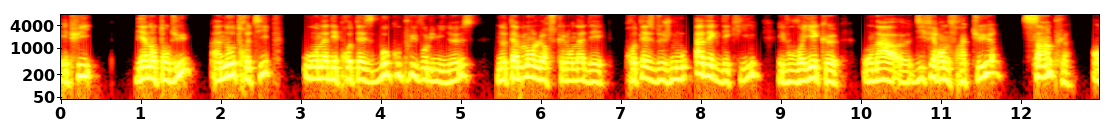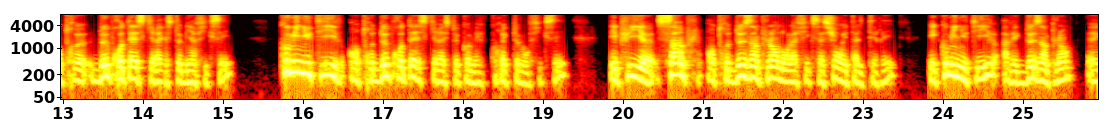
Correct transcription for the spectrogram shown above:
Et puis, bien entendu, un autre type où on a des prothèses beaucoup plus volumineuses, notamment lorsque l'on a des prothèses de genoux avec des quilles. Et vous voyez qu'on a euh, différentes fractures simples entre deux prothèses qui restent bien fixées, comminutives entre deux prothèses qui restent correctement fixées, et puis euh, simples entre deux implants dont la fixation est altérée, et comminutives avec deux implants euh,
